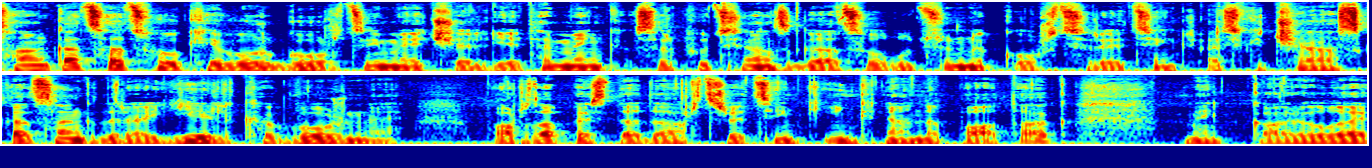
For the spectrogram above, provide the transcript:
ցանկացած հոգևոր գործի մեջ էլ, եթե մենք սրբության զգացողությունը կորցրեցինք, այսինքն չհասկացանք դրա ելքը որն է, պարզապես դա դարձրեցինք ինքնանպատակ, մենք կարող է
